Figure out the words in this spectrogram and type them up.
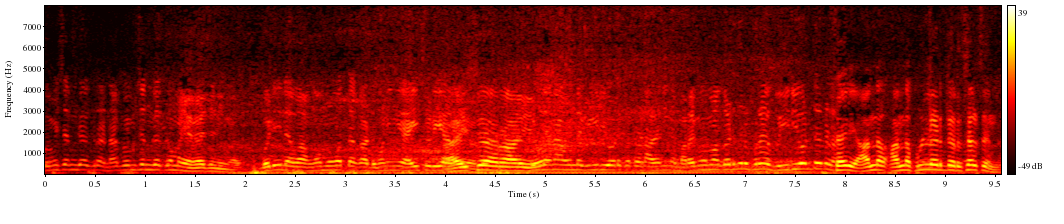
பெர்மிஷன் கேக்குறேன் நான் பெர்மிஷன் கேட்கறேன் ஏதாச்சும் நீங்க. வெளியில வாங்க முகத்தை காட்டுங்க நீங்க ஐஸ்வர்யா ஐஸ்வர்யா நான் உன்ன வீடியோ எடுக்கட்டும். அதை நீங்க மறைமுகமா எடுத்துட்டு அப்புறம் வீடியோ எடுத்துக்கலாம் சரி அந்த அந்த புல் எடுத்த ரிசல்ட்ஸ் என்ன?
